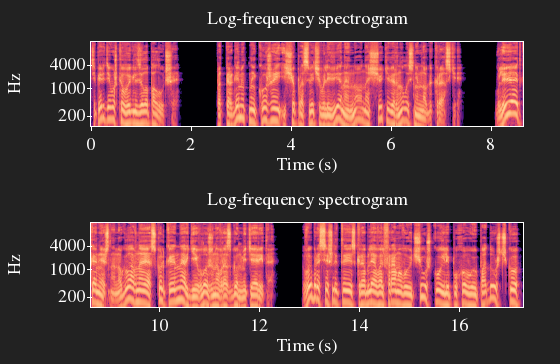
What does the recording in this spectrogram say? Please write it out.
Теперь девушка выглядела получше. Под пергаментной кожей еще просвечивали вены, но на щеке вернулось немного краски. «Влияет, конечно, но главное, сколько энергии вложено в разгон метеорита. Выбросишь ли ты из корабля вольфрамовую чушку или пуховую подушечку,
